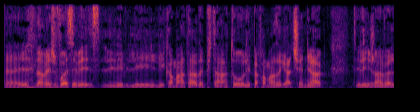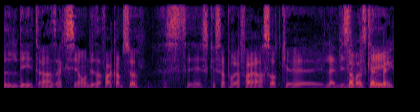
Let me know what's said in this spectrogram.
Euh, non, mais je vois les, les- les- les commentaires depuis tantôt, les performances de Galchenyuk. Tu sais, les gens veulent des transactions, des affaires comme ça. Est-ce que ça pourrait faire en sorte que la visibilité. Ça va se calmer?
